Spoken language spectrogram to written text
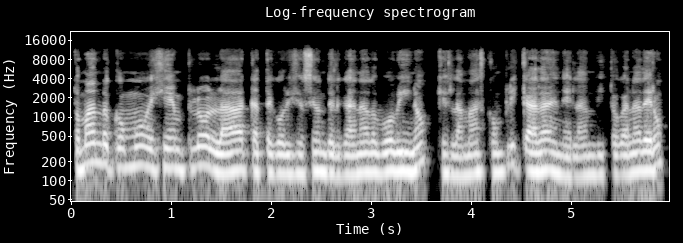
tomando como ejemplo la categorización del ganado bovino, que es la más complicada en el ámbito ganadero.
